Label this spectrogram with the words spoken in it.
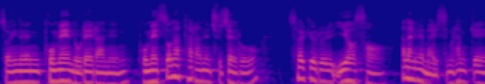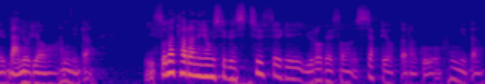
저희는 봄의 노래라는 봄의 소나타라는 주제로 설교를 이어서 하나님의 말씀을 함께 나누려 합니다. 이 소나타라는 형식은 17세기 유럽에서 시작되었다라고 합니다.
